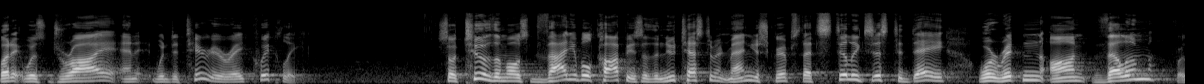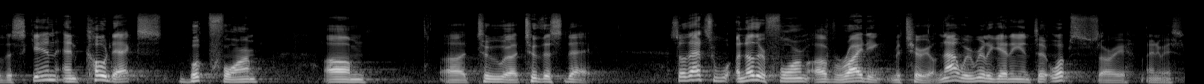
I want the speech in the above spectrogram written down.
but it was dry and it would deteriorate quickly. So two of the most valuable copies of the New Testament manuscripts that still exist today were written on vellum for the skin and codex, book form, um, to, uh, to this day. So that's another form of writing material. Now we're really getting into, whoops, sorry, anyways.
